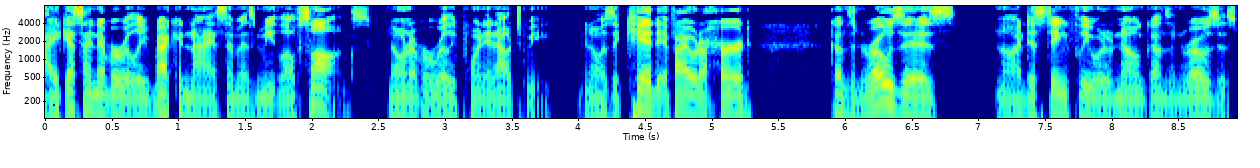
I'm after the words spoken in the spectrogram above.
I guess I never really recognized them as Meatloaf songs. No one ever really pointed out to me. You know, as a kid, if I would have heard Guns N' Roses, no, I distinctly would have known Guns N' Roses.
